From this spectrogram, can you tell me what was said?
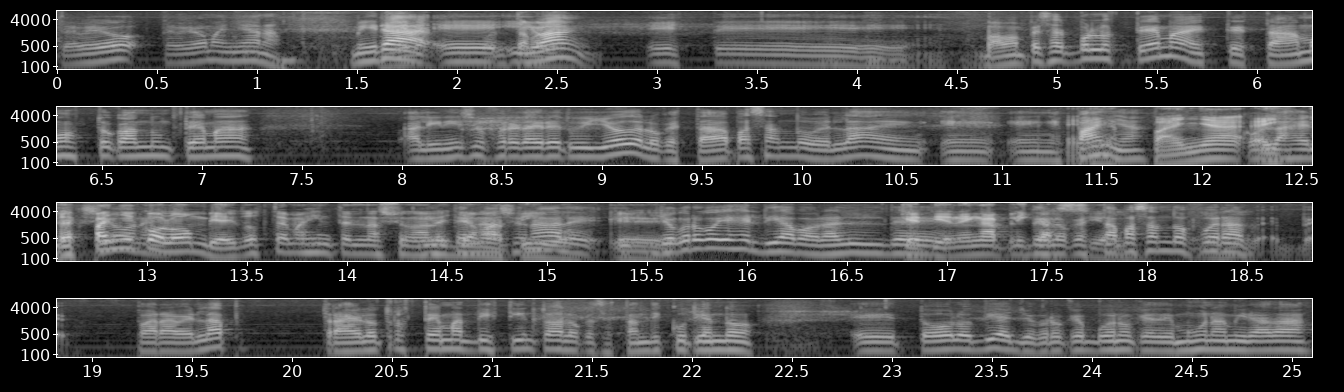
Te veo, te veo mañana. Mira, Mira, eh. Iván, este, vamos a empezar por los temas. Este, estábamos tocando un tema al inicio fuera del aire tú y yo de lo que estaba pasando, ¿verdad? En, en, en España. En España, con las España y Colombia, hay dos temas internacionales, internacionales. llamativos. Que- yo creo que hoy es el día para hablar de, que tienen de lo que está pasando eh, para verla, traer otros temas distintos a lo que se están discutiendo eh, todos los días. Yo creo que es bueno que demos una mirada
